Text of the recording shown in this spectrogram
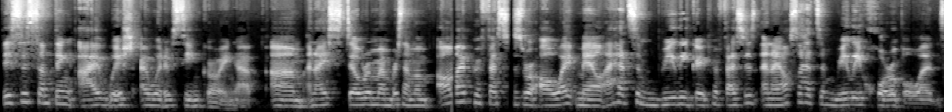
this is something I wish I would have seen growing up. Um, and I still remember some of all my professors were all white male. I had some really great professors, and I also had some really horrible ones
